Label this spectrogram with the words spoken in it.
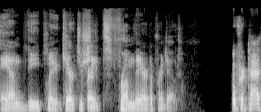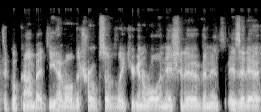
and the play- character Right. sheets from there to print out. So for tactical combat, do you have all the tropes of like you're going to roll initiative and it's is it a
